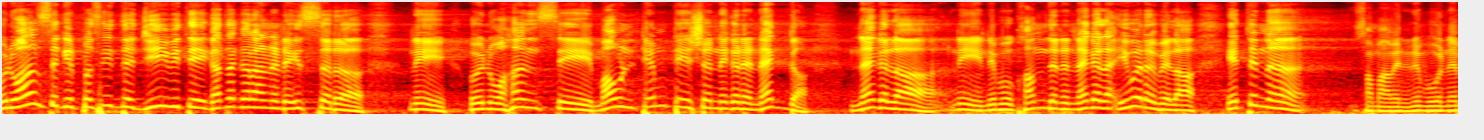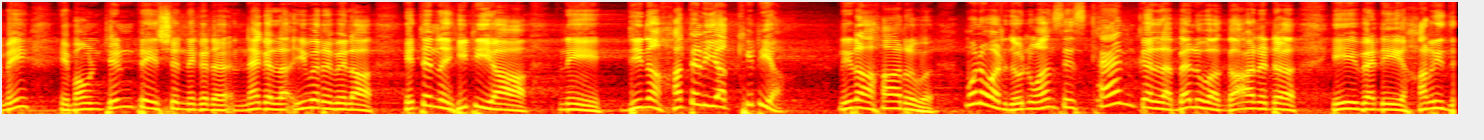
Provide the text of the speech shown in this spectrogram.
උන්වහන්සේගේ ප්‍රසිද්ධ ජීවිතය ගත කරන්නට ඉස්සර නේ උන්වහන්සේ මවුන් ටෙම්ටේෂන් එකට නැග්ගා. නැගලා නේ නෙබු කන්දට නැගලා ඉවර වෙලා එතන සමාවෙන නෙබු නෙමෙයි මේ මවුන් ටෙම්ටේෂන් එකට නැගලා ඉවර වෙලා එතන හිටියා. නේ දින 40ක් හිටියා. නිරාහාරව. මොනවද උන්වහන්සේ ස්කෑන් කරලා බැලුවා ගානට ඒ වැඩේ හරිද?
